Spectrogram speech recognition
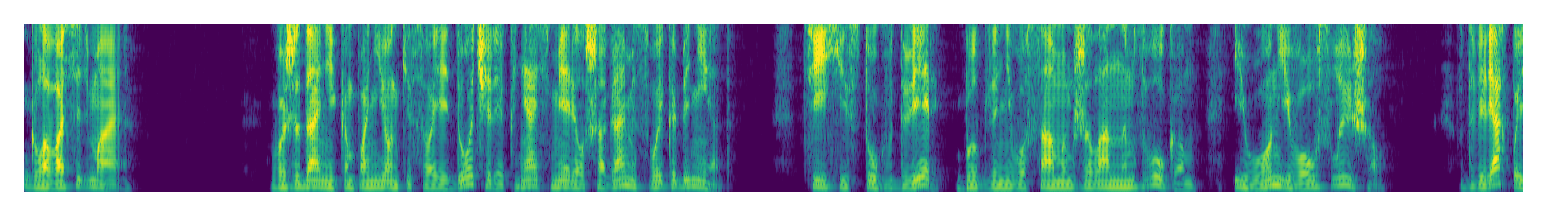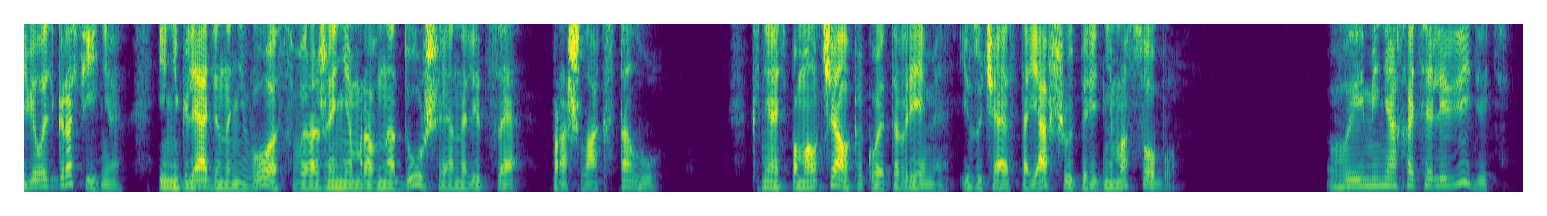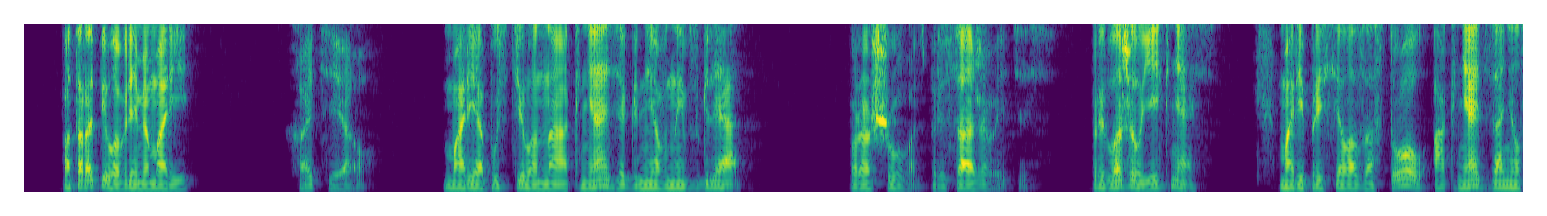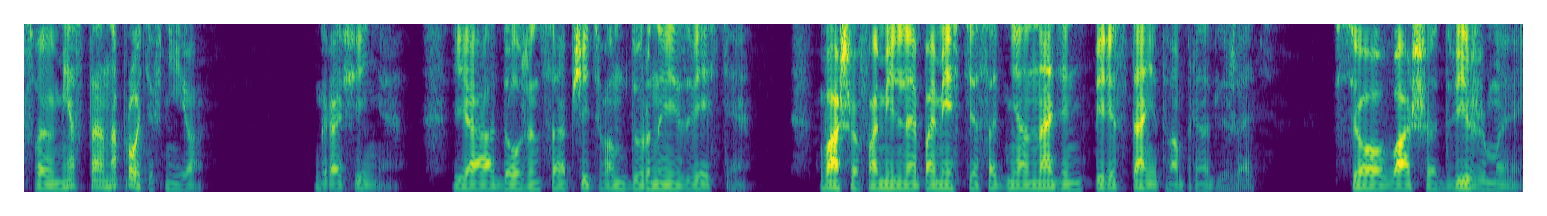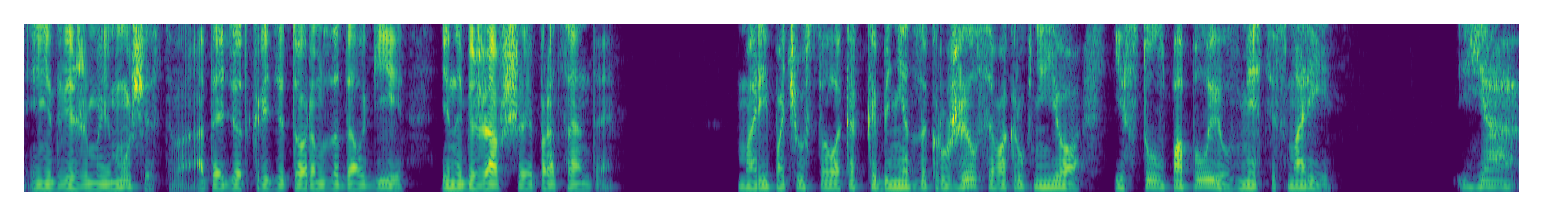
Глава седьмая. В ожидании компаньонки своей дочери князь мерил шагами свой кабинет. Тихий стук в дверь был для него самым желанным звуком, и он его услышал. В дверях появилась графиня, и не глядя на него, с выражением равнодушия на лице, прошла к столу. Князь помолчал какое-то время, изучая стоявшую перед ним особу. Вы меня хотели видеть? Поторопила время Мари. Хотел. Мария опустила на князя гневный взгляд. Прошу вас, присаживайтесь, предложил ей князь. Мари присела за стол, а князь занял свое место напротив нее. Графиня, я должен сообщить вам дурные известия. Ваше фамильное поместье со дня на день перестанет вам принадлежать. Все ваше движимое и недвижимое имущество отойдет кредиторам за долги и набежавшие проценты. Мари почувствовала, как кабинет закружился вокруг нее, и стул поплыл вместе с Мари. Я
